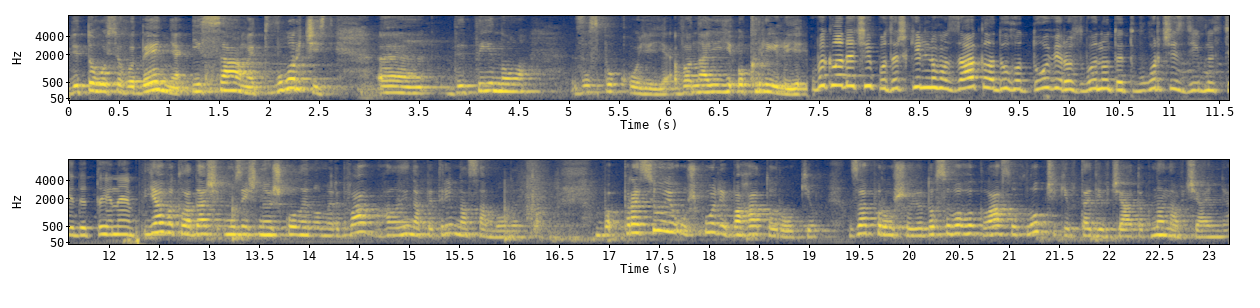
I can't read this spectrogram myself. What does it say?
від того сьогодення, і саме творчість е, дитину заспокоює, вона її окрилює. Викладачі позашкільного закладу готові розвинути творчі здібності дитини. Я викладач музичної школи номер 2 Галина Петрівна Самоленко. Працюю у школі багато років. Запрошую до свого класу хлопчиків та дівчаток на навчання.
